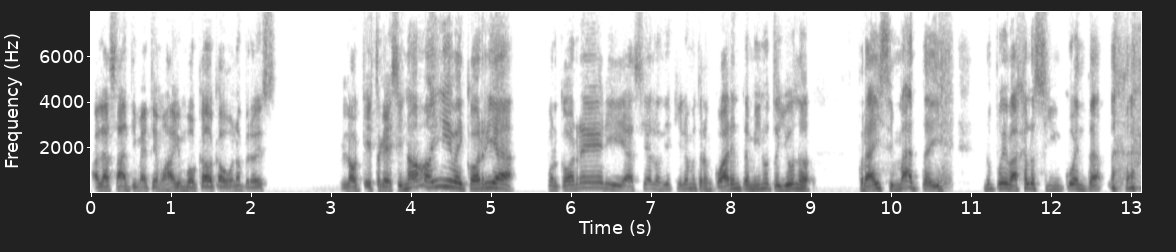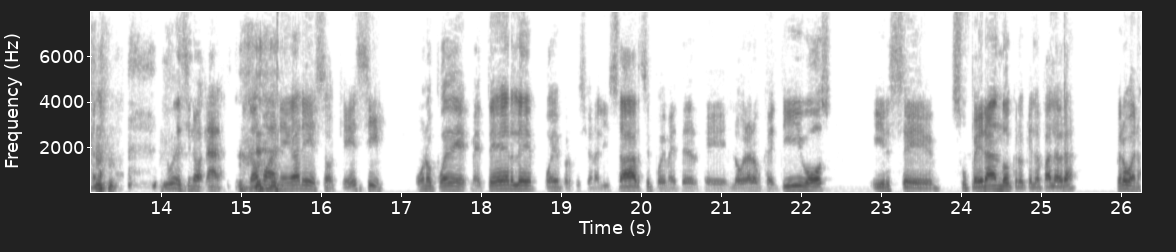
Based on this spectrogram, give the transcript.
habla Santi, metemos ahí un bocado cada uno, pero es lo que, esto que decís, no, iba y corría por correr y hacía los 10 kilómetros en 40 minutos y uno por ahí se mata y no puede bajar los 50. y voy a decir, no, nada, no vamos a negar eso, que sí, uno puede meterle, puede profesionalizarse, puede meter, eh, lograr objetivos, irse superando, creo que es la palabra, pero bueno,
